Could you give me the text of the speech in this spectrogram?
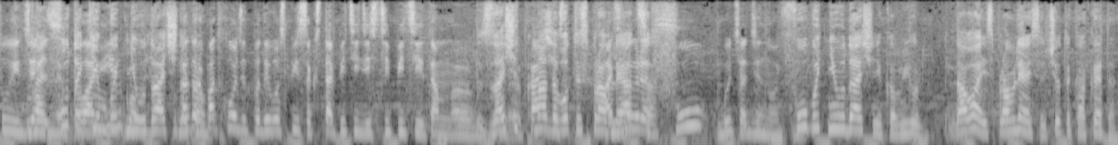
ту идеальную Ну, фу, таким быть неудачником. Которая подходит под его список 155 там э, Значит, э, качеств. надо вот А исправляться. говорят «фу, быть одиноким». Фу, быть неудачником, Юль. Давай, исправляйся, что ты как это.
